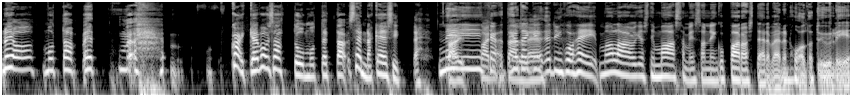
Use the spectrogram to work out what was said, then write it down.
no joo, mutta et, kaikkea voi sattua, mutta että sen näkee sitten. Niin, tai, tai niin jotenkin, niin kuin, hei, me ollaan oikeasti maassa, missä on niin kuin paras terveydenhuoltotyyli.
